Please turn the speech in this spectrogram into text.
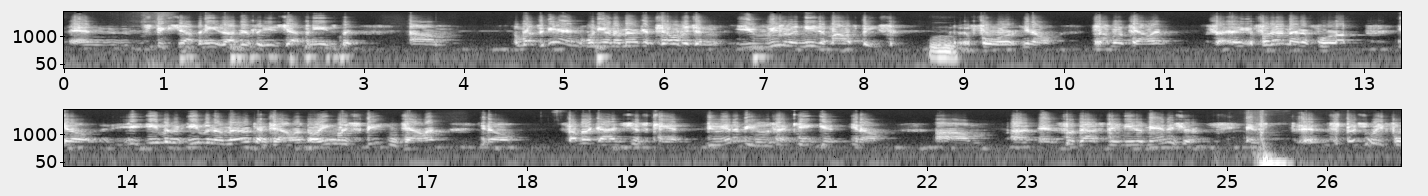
and speaks Japanese. Obviously he's Japanese, but um, once again, when you're on American television, you really need a mouthpiece Mhm. for you know some of the talent. For that matter, for you know even even American talent or English speaking talent, you know some of the guys just can't do interviews and can't get you know. Um, uh, and so that's they need a manager, and, and especially for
